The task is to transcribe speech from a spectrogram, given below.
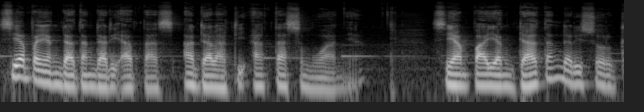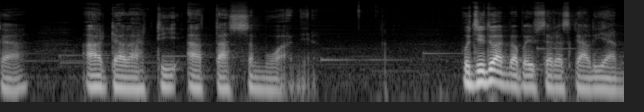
Siapa yang datang dari atas adalah di atas semuanya. Siapa yang datang dari surga adalah di atas semuanya. Puji Tuhan Bapak Ibu Saudara sekalian,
